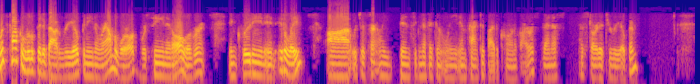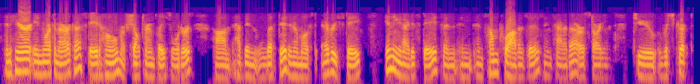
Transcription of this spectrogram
Let's talk a little bit about reopening around the world. We're seeing it all over, including in Italy, uh, which has certainly been significantly impacted by the coronavirus. Venice has started to reopen. And here in North America, stay-at-home or shelter-in-place orders um, have been lifted in almost every state in the United States, and, and, and some provinces in Canada are starting to restrict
